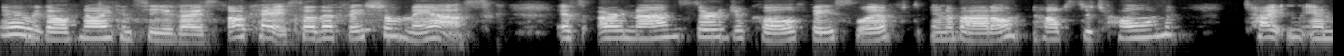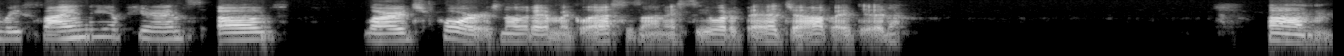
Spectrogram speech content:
There we go. Now I can see you guys. Okay, so the facial mask. It's our non-surgical facelift in a bottle. It helps to tone, tighten, and refine the appearance of large pores. Now that I have my glasses on, I see what a bad job I did. Um,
